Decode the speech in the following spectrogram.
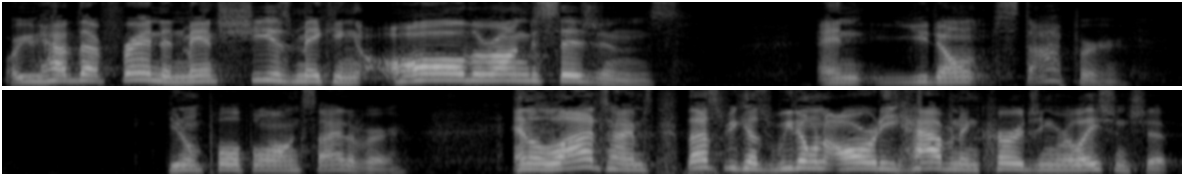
Or you have that friend and man, she is making all the wrong decisions and you don't stop her. You don't pull up alongside of her. And a lot of times, that's because we don't already have an encouraging relationship,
